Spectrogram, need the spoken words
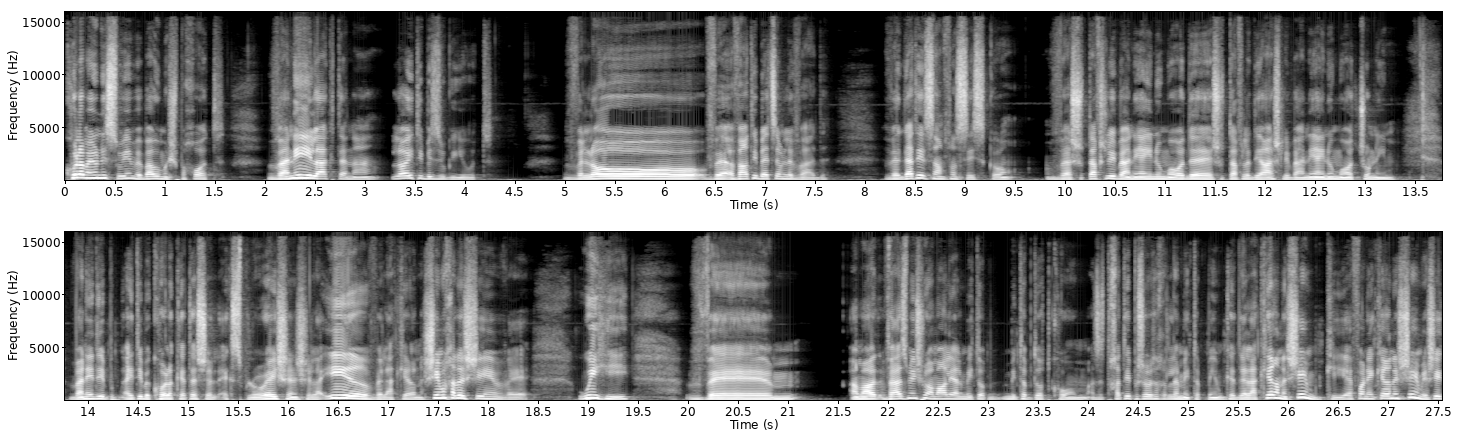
כולם היו נישואים ובאו עם משפחות. ואני הילה קטנה, לא הייתי בזוגיות, ולא... ועברתי בעצם לבד. והגעתי לסן פרנסיסקו, והשותף שלי ואני היינו מאוד, שותף לדירה שלי ואני היינו מאוד שונים. ואני הייתי בכל הקטע של exploration של העיר, ולהכיר אנשים חדשים, ווי-הי. ו... אמר, ואז מישהו אמר לי על meetup.com, אז התחלתי פשוט ללכת ל meetupים כדי להכיר אנשים, כי איפה אני אכיר אנשים? יש לי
